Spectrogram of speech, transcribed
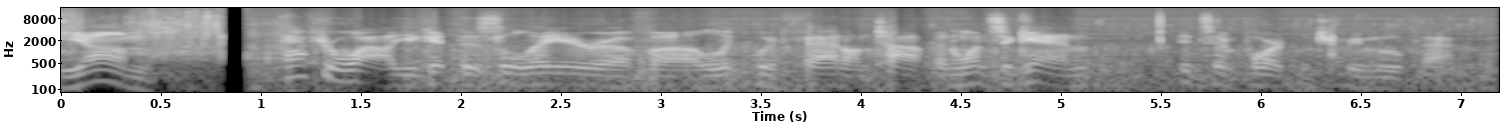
Yum! After a while, you get this layer of uh, liquid fat on top, and once again, it's important to remove that.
